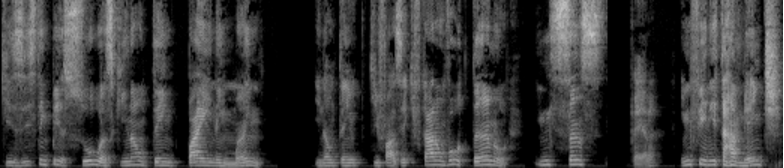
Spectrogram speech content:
que existem pessoas que não têm pai nem mãe e não tem o que fazer, que ficaram voltando insans... Pera, infinitamente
